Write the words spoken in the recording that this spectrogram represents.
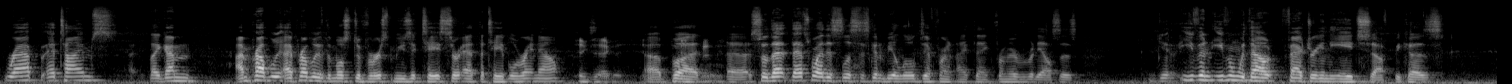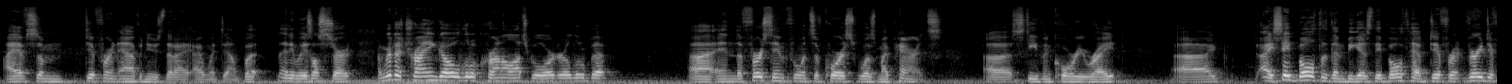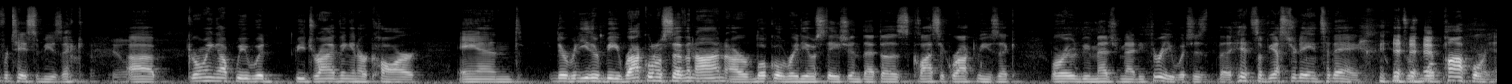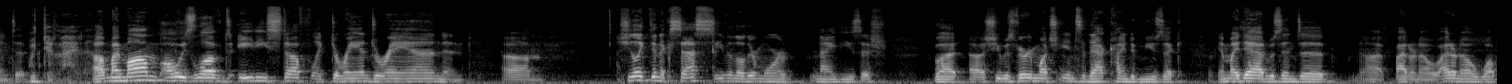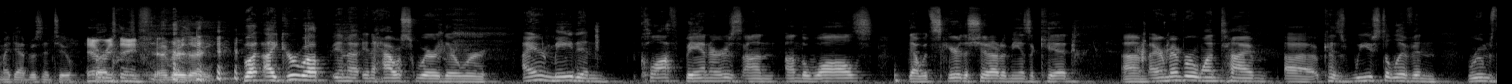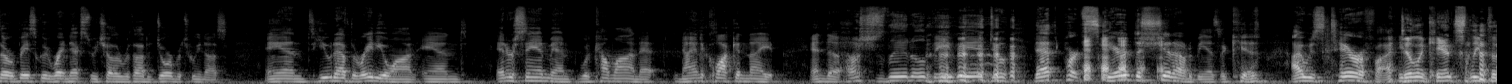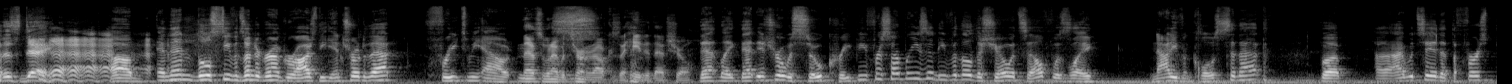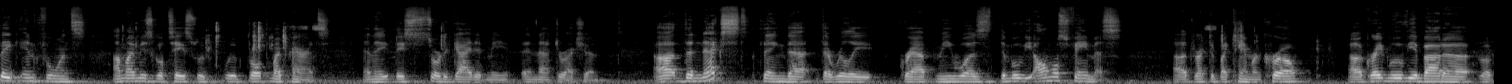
rap at times. Like I'm I'm probably I probably have the most diverse music tastes are at the table right now. Exactly. Uh, but uh, so that that's why this list is going to be a little different, I think, from everybody else's. You know, even even without factoring in the age stuff, because I have some different avenues that I, I went down. But anyways, I'll start. I'm going to try and go a little chronological order a little bit. Uh, and the first influence, of course, was my parents, uh, Steve and Corey Wright. Uh, I say both of them because they both have different, very different tastes in music. Uh, growing up, we would be driving in our car, and there would either be Rock 107 on, our local radio station that does classic rock music, or it would be Magic 93, which is the hits of yesterday and today, which was more pop oriented. With Uh, my mom always loved 80s stuff like Duran Duran, and um, she liked INXS, even though they're more 90s ish. But uh, she was very much into that kind of music. And my dad was into, uh, I don't know, I don't know what my dad was into. but- Everything. Everything. but I grew up in a in a house where there were Iron Maiden cloth banners on on the walls that would scare the shit out of me as a kid. Um, I remember one time because we used to live in rooms that were basically right next to each other without a door between us, and he would have the radio on, and Enter Sandman would come on at nine o'clock at night. And the hush, little baby, that part scared the shit out of me as a kid. I was terrified. Dylan can't sleep to this day. Um, and then Little Steven's Underground Garage, the intro to that freaked me out. and that's when I would turn it off because I hated that show. That like that intro was so creepy for some reason, even though the show itself was like not even close to that. But uh, I would say that the first big influence on my musical taste was with both my parents, and they, they sort of guided me in that direction. Uh, the next thing that, that really grabbed me was the movie Almost Famous, uh, directed by Cameron Crowe. A great movie about a, a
